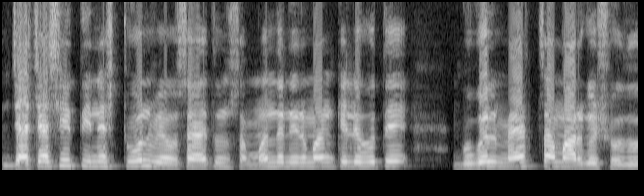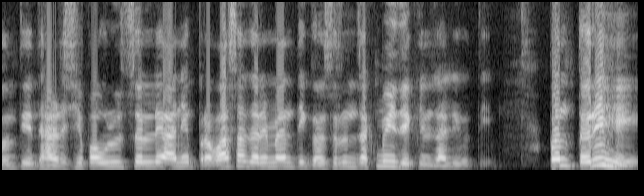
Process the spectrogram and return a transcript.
ज्याच्याशी तिने स्टोन व्यवसायातून संबंध निर्माण केले होते. गुगल मॅपचा मार्ग शोधून ती धाडशी पाऊल उचलले आणि प्रवासादरम्यान ती घसरून जखमी देखील झाली होती. पण तरीही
